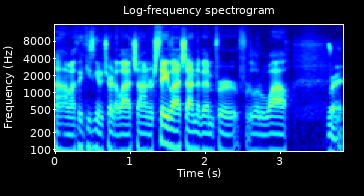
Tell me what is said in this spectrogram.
Um, I think he's going to try to latch on or stay latched onto them for, for a little while. right.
